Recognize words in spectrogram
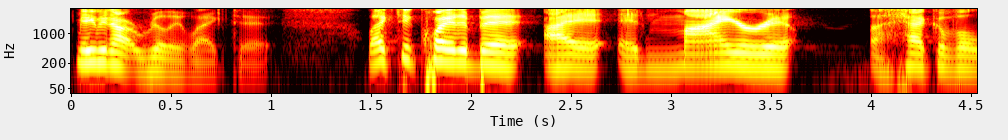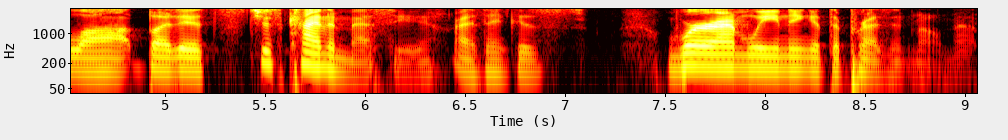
Maybe not really liked it. Liked it quite a bit. I admire it a heck of a lot but it's just kind of messy i think is where i'm leaning at the present moment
